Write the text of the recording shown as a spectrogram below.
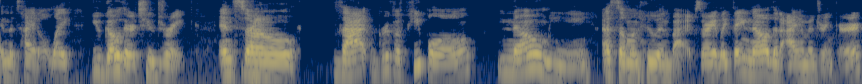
in the title. Like, you go there to drink. And so that group of people know me as someone who imbibes, right? Like they know that I am a drinker.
